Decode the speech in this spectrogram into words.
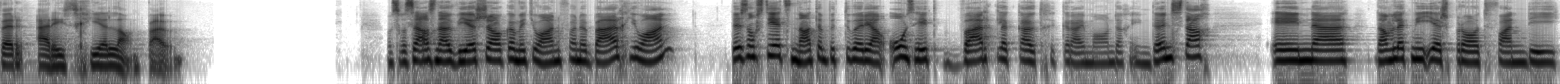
vir RSG Landbou. Ons gesels nou weer sake met Johan van der Berg. Johan, Dis nog steeds nat in Pretoria. Ons het werklik koud gekry maandag en dinsdag. En uh dan wil ek nie eers praat van die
